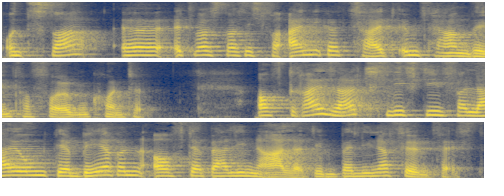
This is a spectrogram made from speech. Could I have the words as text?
Und zwar äh, etwas, was ich vor einiger Zeit im Fernsehen verfolgen konnte. Auf Dreisat lief die Verleihung der Bären auf der Berlinale, dem Berliner Filmfest.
